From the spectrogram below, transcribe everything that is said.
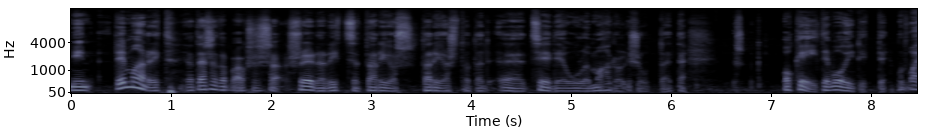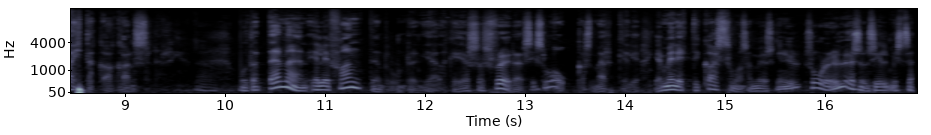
niin demarit, ja tässä tapauksessa Schröder itse tarjosi, tarjosi tota, CDUlle mahdollisuutta, että okei, te voititte, mutta vaihtakaa kansleria. Mutta tämän elefantenrunden jälkeen, jossa Schröder siis loukkasi Merkeliä ja menetti kasvonsa myöskin suuren yleisön silmissä,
